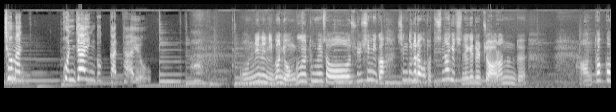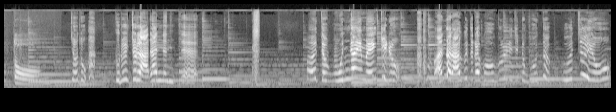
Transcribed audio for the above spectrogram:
저만 혼자인 것 같아요. 언니는 이번 연극을 통해서 순심이가 친구들하고 더 친하게 지내게 될 줄 알았는데 안타깝다. 저도 그럴 줄 알았는데 아나 못나이 맨키로 만날 아그들하고 어울리지도 못하고 어째요?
